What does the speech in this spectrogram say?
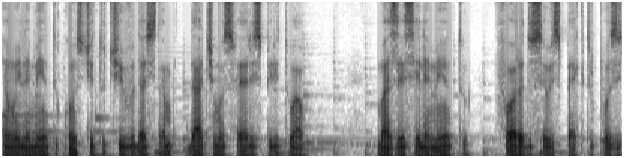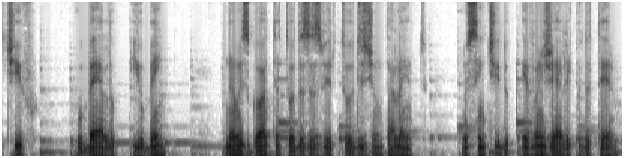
é um elemento constitutivo da atmosfera espiritual, mas esse elemento, fora do seu espectro positivo, o belo e o bem, não esgota todas as virtudes de um talento, no sentido evangélico do termo,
